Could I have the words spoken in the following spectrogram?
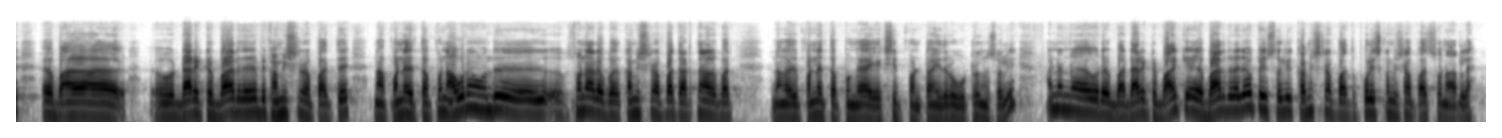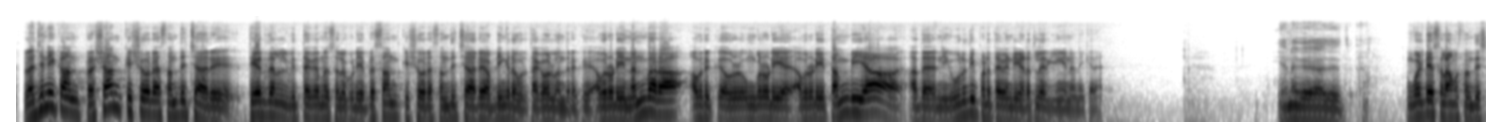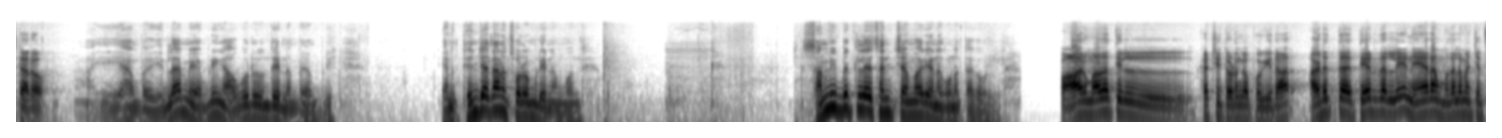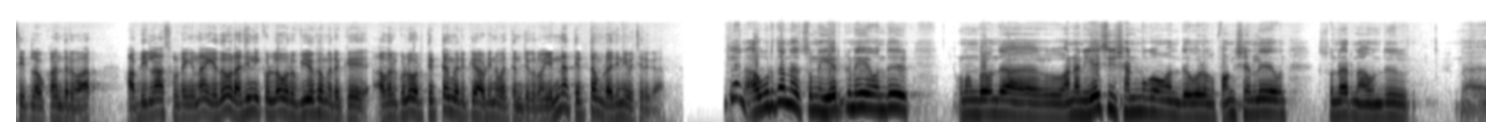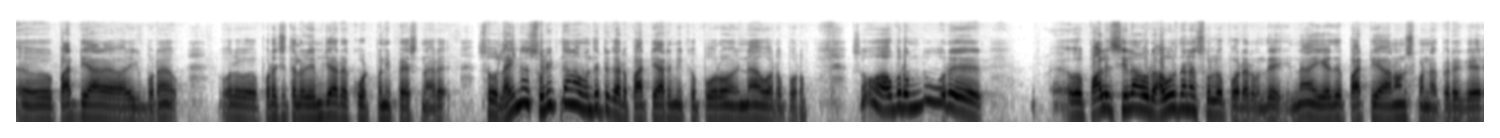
டைரக்டர் பாரதி கமிஷனரை பார்த்து நான் பண்ணது தப்புன்னு அவரும் வந்து சொன்னார் கமிஷனரை பார்த்து அடுத்த நாள் பார்த்து நாங்கள் இது பண்ணது தப்புங்க எக்ஸிட் பண்ணிட்டோம் இதில் விட்டுருங்கன்னு சொல்லி அண்ணன் ஒரு டைரக்டர் பாக்கிய பாரதி ராஜா போய் சொல்லி கமிஷனர் பார்த்து போலீஸ் கமிஷனர் பார்த்து சொன்னார்ல. ரஜினிகாந்த் பிரசாந்த் கிஷோரை சந்திச்சாரு. தேர்தல் வித்தகர்னு சொல்லக்கூடிய பிரசாந்த் கிஷோரை சந்திச்சாரு அப்படிங்கிற ஒரு தகவல் வந்திருக்கு. அவருடைய நண்பரா அவருக்கு அவர் உங்களுடைய அவருடைய தம்பியா அதை நீங்க உறுதிப்படுத்த வேண்டிய இடத்துல இருக்கீங்கன்னு நினைக்கிறேன். எனக்கு அது உங்கள்கிட்ட சொல்லாம சந்திச்சிட்டாரோ? ஏன் இப்ப எல்லாமே எப்படிங்க? அவர் வந்து நம்ம எப்படி? எனக்கு தெரிஞ்சால் தானே சொல்ல முடியும் நம்ம வந்து. சமீபத்தில் சந்திச்ச மாதிரி எனக்கு ஒன்றும் தகவல் இல்லை. இப்ப ஆறு மாதத்தில் கட்சி தொடங்க போகிறார். அடுத்த தேர்தல்லே நேரா முதலமைச்சர் சீட்ல உட்காந்துருவார் அப்படிலாம் சொல்றீங்கன்னா ஏதோ ரஜினிக்குள்ள ஒரு வியூகம் இருக்கு அவருக்குள்ள ஒரு திட்டம் இருக்கு அப்படின்னு நம்ம தெரிஞ்சுக்கிறோம். என்ன திட்டம் ரஜினி வச்சிருக்கார்? இல்லைங்க அவர் தான் நான் சொன்னேன். ஏற்கனவே வந்து நம்ம வந்து அண்ணன் ஏசி சண்முகம் அந்த ஒரு ஃபங்க்ஷன்லேயே வந்து சொன்னார். நான் வந்து பார்ட்டி வரைக்கும் போகிறேன் ஒரு புரட்சி தலைவர் எம்ஜிஆரை கோட் பண்ணி பேசினார். ஸோ லைனாக சொல்லிட்டு தான் நான் வந்துட்டு பார்ட்டி ஆரம்பிக்க போகிறோம் என்ன வர போகிறோம் ஸோ அவர் வந்து ஒரு பாலிசிலாம் அவர் அவர் தானே சொல்ல போகிறார் வந்து. என்ன ஏது பார்ட்டியை அனௌன்ஸ் பண்ண பிறகு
